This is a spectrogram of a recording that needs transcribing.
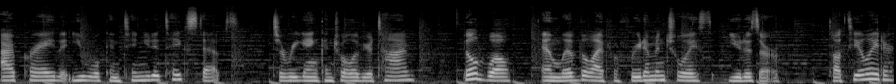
I pray that you will continue to take steps to regain control of your time, build wealth, and live the life of freedom and choice you deserve. Talk to you later.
